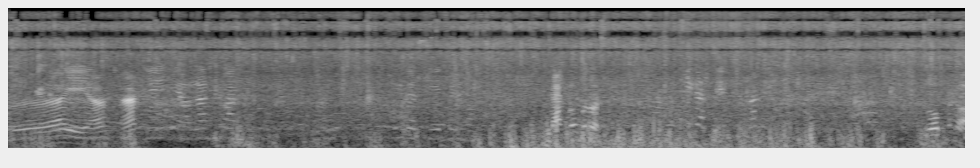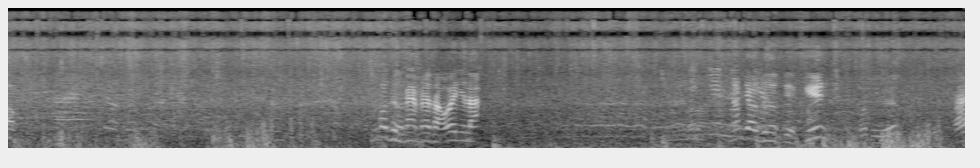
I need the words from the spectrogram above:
เอ้ยเอาฮะที่แอวลันปันที่กระซิบเป็นบอกจักลงไปหมดที่กระซิบมันรวมมันออกมาถึงแม่ไปเสาไว้นี่ละกินน้ำเจ้าถือติกินก็ถือฮะ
